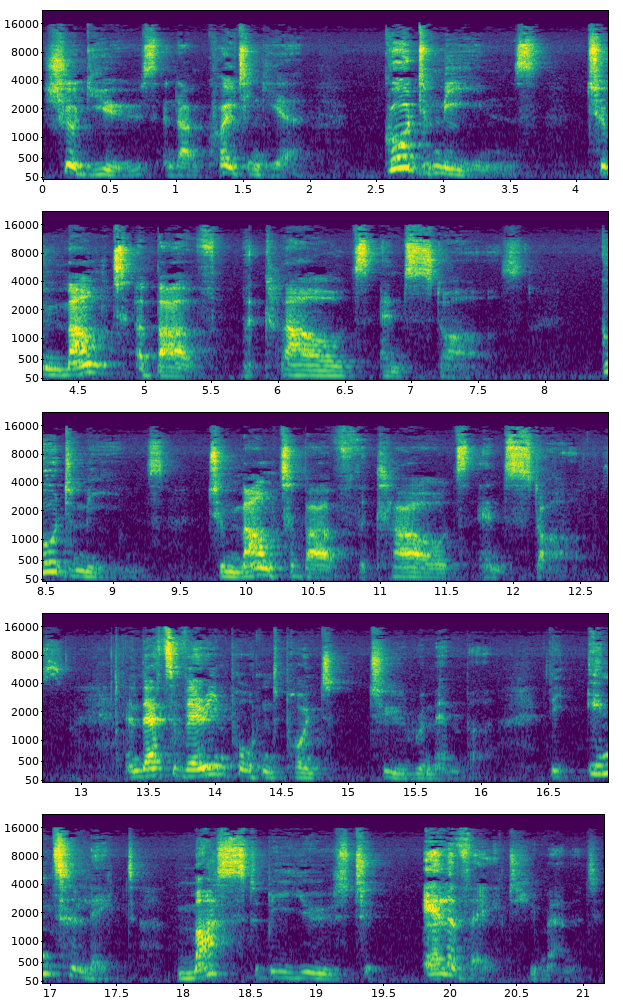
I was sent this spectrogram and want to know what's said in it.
should use, and I'm quoting here, good means to mount above the clouds and stars good means to mount above the clouds and stars. And that's a very important point to remember. The intellect must be used to elevate humanity.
